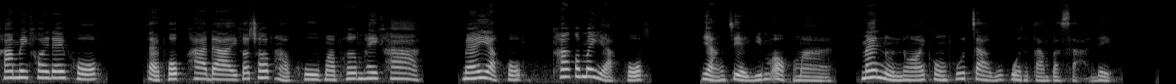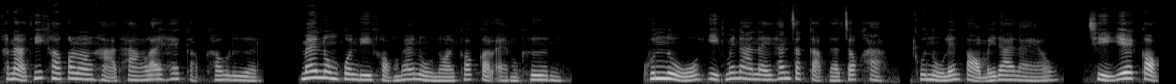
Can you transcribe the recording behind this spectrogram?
ข้าไม่ค่อยได้พบ แต่พบคาใดก็ชอบหาครูมาเพิ่มให้ข้า แม่อยากพบ ข้าก็ไม่อยากพบ หยางเจียยิ้มออกมา แม่หนูน้อยคงพูดจาวกวนตามภาษาเด็ก ขณะที่เขากำลังหาทางไล่ให้กลับเข้าเรือน แม่นมคนดีของแม่หนูน้อยก็กอดแอมขึ้น คุณหนูอีกไม่นานในท่านจะกลับแล้วเจ้าค่ะ คุณหนูเล่นต่อไม่ได้แล้ว ฉีเย่กอก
